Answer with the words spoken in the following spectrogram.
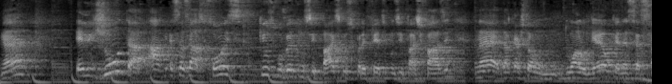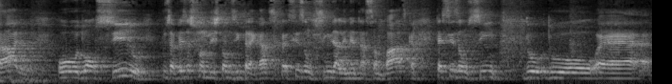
né? Ele junta a, essas ações que os governos municipais, que os prefeitos municipais fazem, né, da questão do aluguel que é necessário, ou do auxílio, muitas vezes as famílias estão desempregadas, precisam sim de alimentação básica, precisam sim do, do, é,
